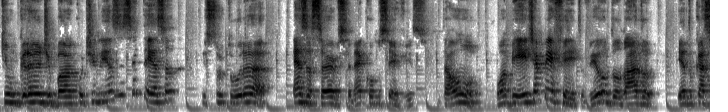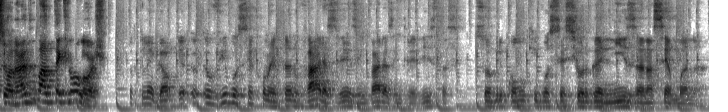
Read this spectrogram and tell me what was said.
que um grande banco utiliza, você tem essa estrutura as a service, né? Como serviço. Então, o ambiente é perfeito, viu? Do lado educacional e do lado tecnológico. Que legal. Eu, eu, vi você comentando várias vezes em várias entrevistas sobre como que você se organiza na semana.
